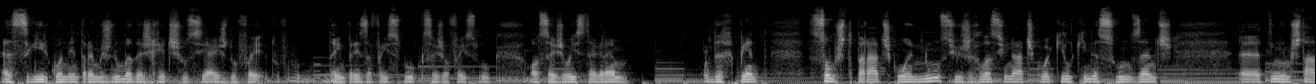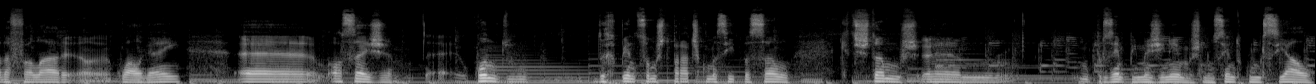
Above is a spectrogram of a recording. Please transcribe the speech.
a seguir quando entramos numa das redes sociais do, do, da empresa Facebook, seja o Facebook ou seja o Instagram, de repente somos deparados com anúncios relacionados com aquilo que ainda segundos antes uh, tínhamos estado a falar uh, com alguém, uh, ou seja, quando de repente somos deparados com uma situação que estamos, um, por exemplo, imaginemos no centro comercial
